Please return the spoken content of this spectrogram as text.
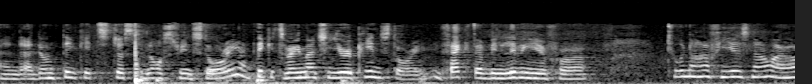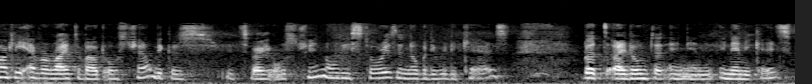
And I don't think it's just an Austrian story. I think it's very much a European story. In fact, I've been living here for two and a half years now. I hardly ever write about Austria because it's very Austrian, all these stories, and nobody really cares but I don't in, in, in any case.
